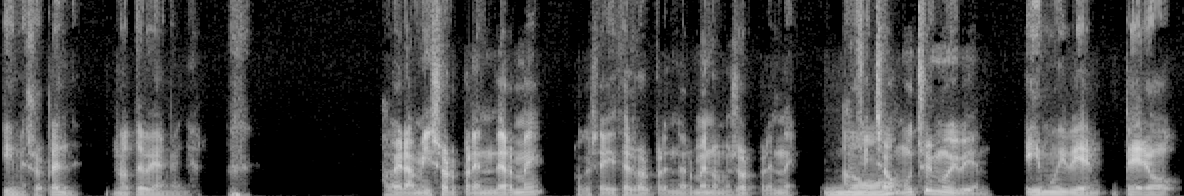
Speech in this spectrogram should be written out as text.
Y me sorprende, no te voy a engañar. A ver, a mí sorprenderme, lo que se dice sorprenderme, no me sorprende. Han No, fichado mucho y muy bien. y muy bien, pero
